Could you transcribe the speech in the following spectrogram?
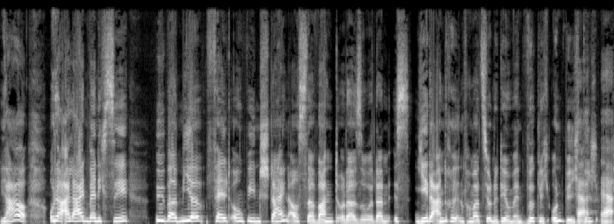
Ja, oder allein, wenn ich sehe, über mir fällt irgendwie ein Stein aus der Wand oder so, dann ist jede andere Information in dem Moment wirklich unwichtig. Ja, ja.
